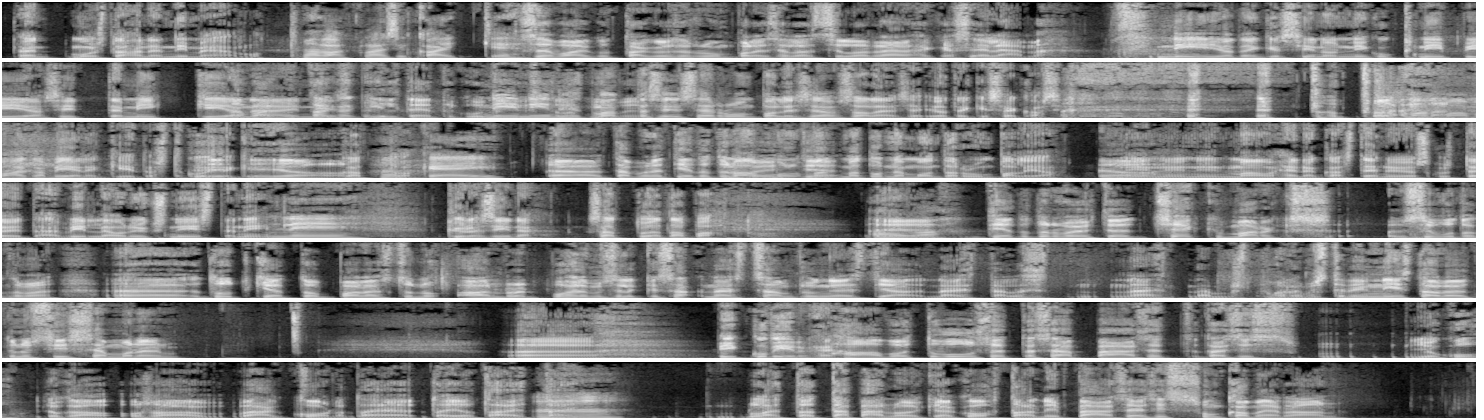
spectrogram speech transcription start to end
En muista hänen nimeään, mutta... Mä vaklaisin kaikkea. Se vaikuttaa, kun se rumpali sellainen, että sillä on räyhäkäs elämä. Niin, jotenkin siinä on niinku knipi ja sitten mikki ja No näin. vaikuttaa aika sitten- kilteiltä kuitenkin. Niin, niin, sit mä ottaisin sen rumpalin. Se on salee se jotenkin sekaisin. Se Totta. on varmaan aika mielenkiintoista kuitenkin Joo. katsoa. Okei. Ö, Tämmöinen Mä, tietoturvayhtiö. mä, mä, mä, tunnen monta rumpalia. Joo. Niin, niin, niin, mä oon heidän kanssa tehnyt joskus töitä. Ja Ville on yksi niistä, niin Niin. kyllä siinä sattuu ja tapahtuu. Aivan. Eh, Tietoturvayhtiö Checkmarks sivut on tämä. eh, Tutkijat on paljastunut Android-puhelimissa, eli näistä Samsungeista ja näistä tällaisista näistä, näistä puhelimista. Niin niistä on löytynyt siis semmoinen ö, Pikku virhe. haavoittuvuus, että sä pääset, tai siis joku, joka osaa vähän koodata ja, tai jotain, tai Mm-hmm. laittaa täpän oikeaan kohtaan, niin pääsee siis sun kameraan.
